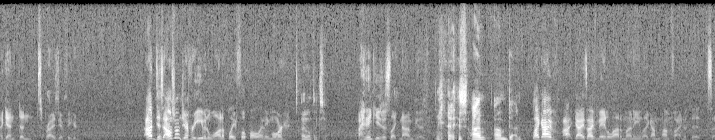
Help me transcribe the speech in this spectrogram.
again doesn't surprise you. I figured. I, does Alshon Jeffery even want to play football anymore? I don't think so. I think he's just like, nah, I'm good. I'm I'm done. Like I've I, guys, I've made a lot of money. Like I'm I'm fine with it. So,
